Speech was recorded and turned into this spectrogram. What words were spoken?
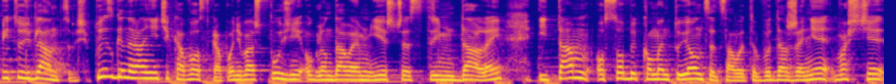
picuś glancuś. Tu jest generalnie ciekawostka, ponieważ później oglądałem jeszcze stream dalej i tam osoby komentujące całe to wydarzenie właśnie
